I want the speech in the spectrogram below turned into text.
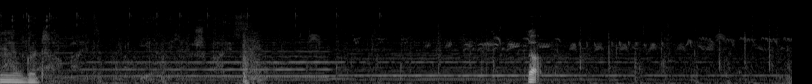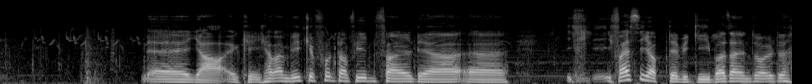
Ja, gut. Ja. Äh, ja, okay. Ich habe einen Weg gefunden auf jeden Fall, der, äh, ich, ich weiß nicht, ob der begehbar sein sollte.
